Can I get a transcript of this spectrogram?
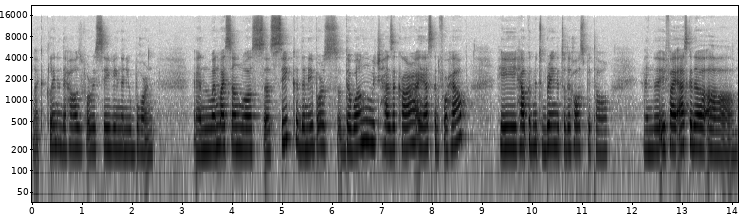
like cleaning the house for receiving the newborn. And when my son was uh, sick, the neighbors, the one which has a car, I asked for help. He helped me to bring it to the hospital. And if I asked a, a,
